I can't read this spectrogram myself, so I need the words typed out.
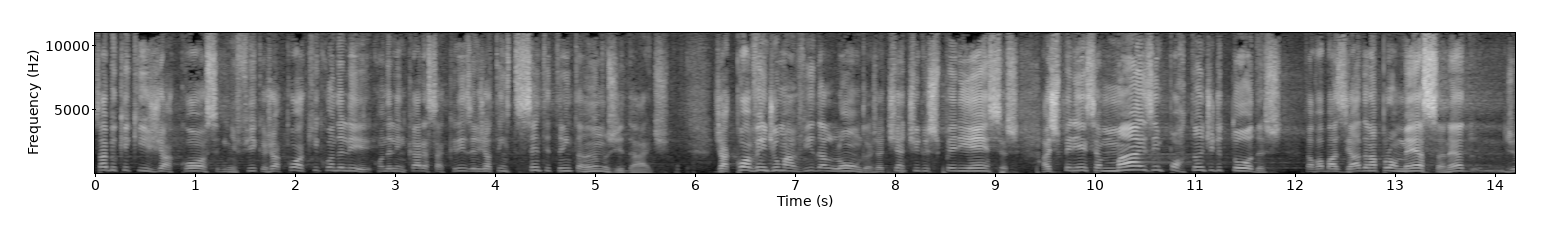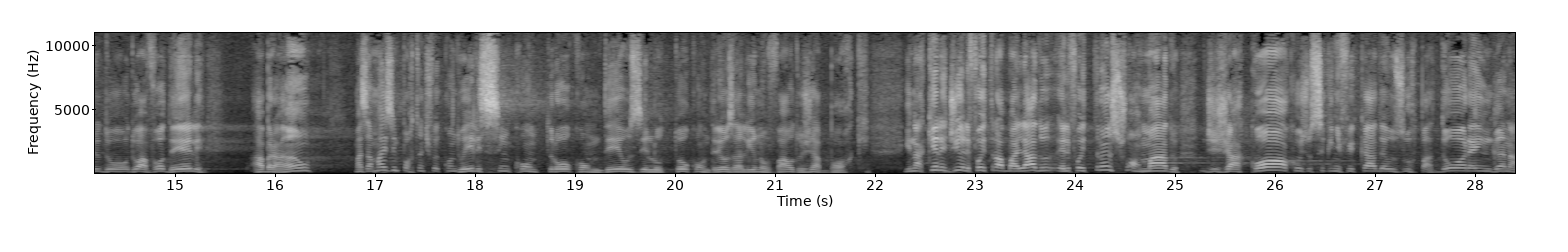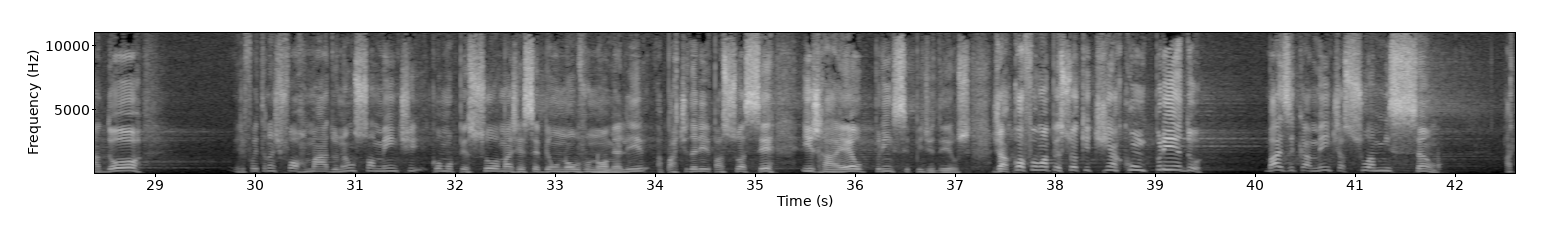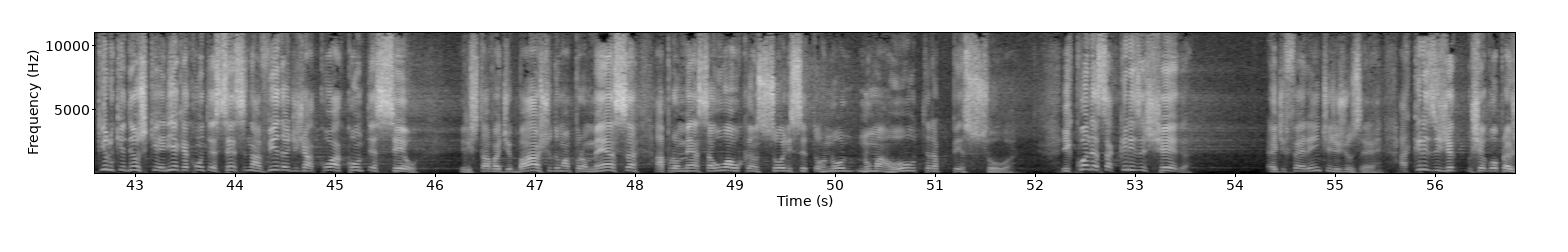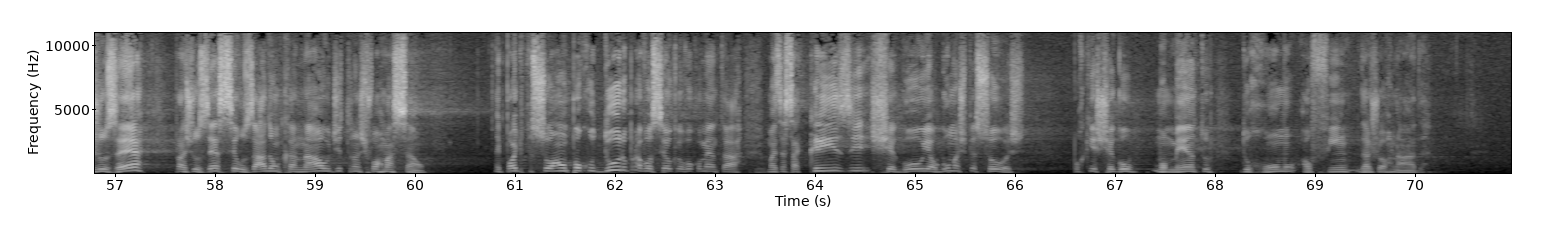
Sabe o que, que Jacó significa? Jacó, aqui, quando ele, quando ele encara essa crise, ele já tem 130 anos de idade. Jacó vem de uma vida longa, já tinha tido experiências. A experiência mais importante de todas estava baseada na promessa né, do, do, do avô dele, Abraão. Mas a mais importante foi quando ele se encontrou com Deus e lutou com Deus ali no Val do Jaboque. E naquele dia ele foi trabalhado, ele foi transformado de Jacó, cujo significado é usurpador, é enganador, ele foi transformado não somente como pessoa, mas recebeu um novo nome. Ali, a partir dali, ele passou a ser Israel, príncipe de Deus. Jacó foi uma pessoa que tinha cumprido basicamente a sua missão. Aquilo que Deus queria que acontecesse na vida de Jacó aconteceu. Ele estava debaixo de uma promessa, a promessa o alcançou, ele se tornou numa outra pessoa. E quando essa crise chega, é diferente de José. A crise chegou para José, para José ser usado um canal de transformação. E pode soar um pouco duro para você o que eu vou comentar, mas essa crise chegou em algumas pessoas, porque chegou o momento do rumo ao fim da jornada.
